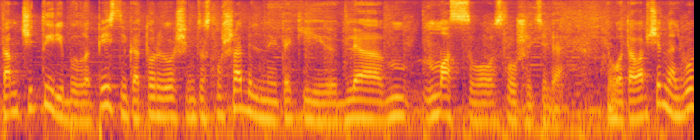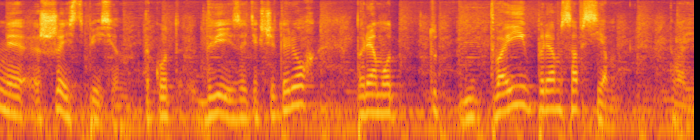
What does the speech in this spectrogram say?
там четыре было песни, которые, в общем-то, слушабельные такие для массового слушателя. Вот, а вообще на альбоме шесть песен. Так вот, две из этих четырех прям вот тут твои прям совсем твои.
